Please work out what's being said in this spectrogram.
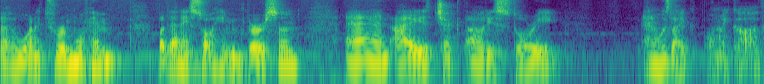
uh, wanted to remove him, but then I saw him in person and I checked out his story and I was like, oh my god,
